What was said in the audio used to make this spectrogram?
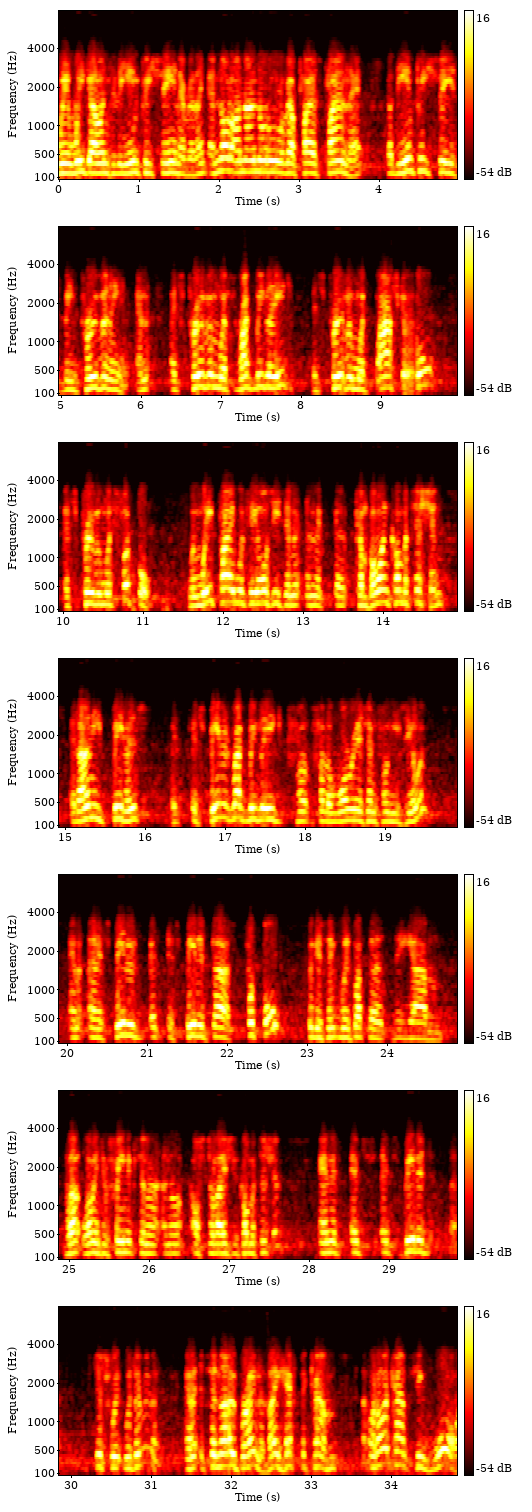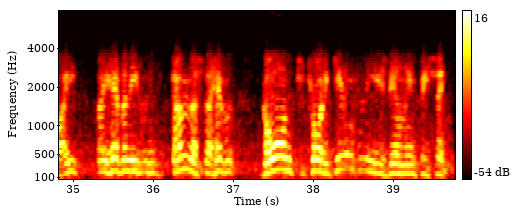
where we go into the NPC and everything. And not I know not all of our players playing that, but the NPC has been proven in, and it's proven with rugby league it's proven with basketball. It's proven with football. When we play with the Aussies in, in the uh, combined competition, it only betters. It, it's bettered rugby league for, for the Warriors and for New Zealand, and, and it's bettered it, it's bettered uh, football because we've got the the um, Wellington Phoenix in an Australasian competition, and it, it's it's bettered just with, with everything. And it's a no-brainer. They have to come, and I can't see why they haven't even done this. They haven't gone to try to get into the New Zealand NPC.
